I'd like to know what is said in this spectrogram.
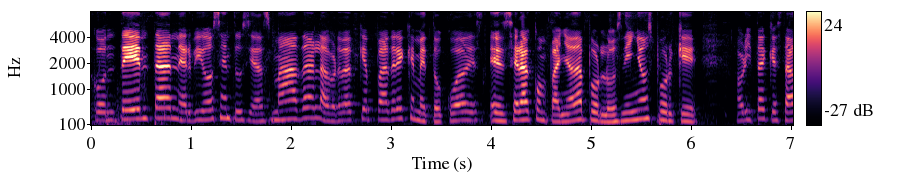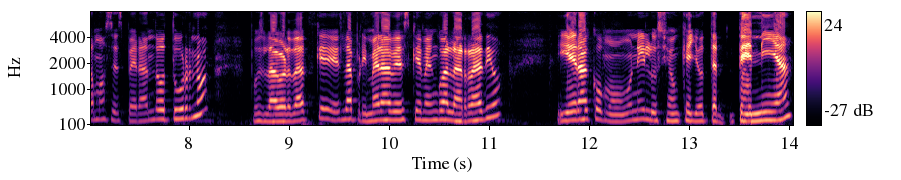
contenta, nerviosa, entusiasmada. La verdad que padre que me tocó es- es ser acompañada por los niños porque ahorita que estábamos esperando turno, pues la verdad que es la primera vez que vengo a la radio y era como una ilusión que yo te- tenía.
